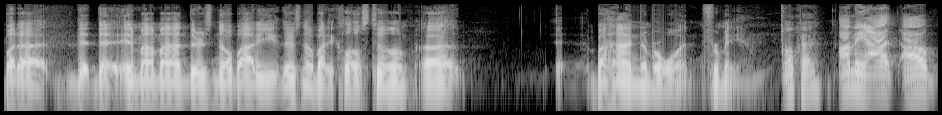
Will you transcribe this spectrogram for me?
But uh, th- th- in my mind, there's nobody. There's nobody close to him. Uh, behind number one for me. Okay. I mean, I I'll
